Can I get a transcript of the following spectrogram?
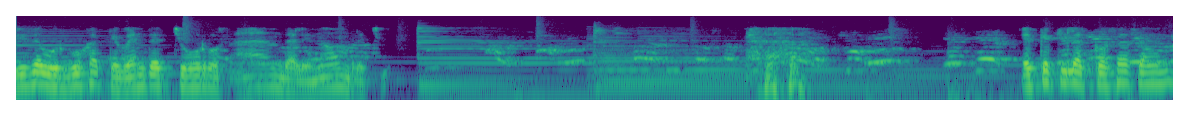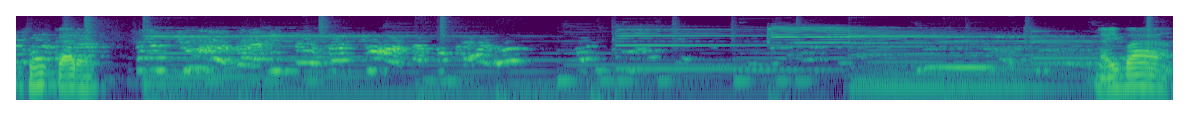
Dice Burbuja que vende churros. Ándale, no, hombre. es que aquí las cosas son, son caras. Ahí va,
